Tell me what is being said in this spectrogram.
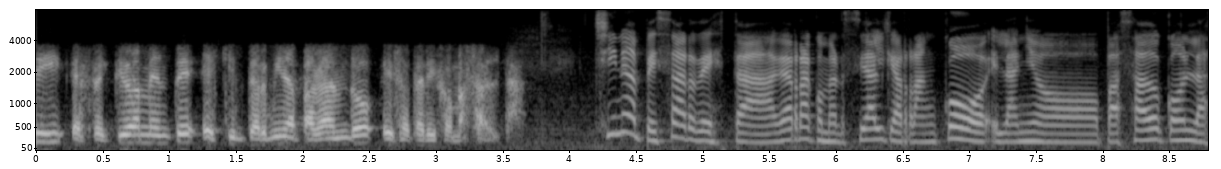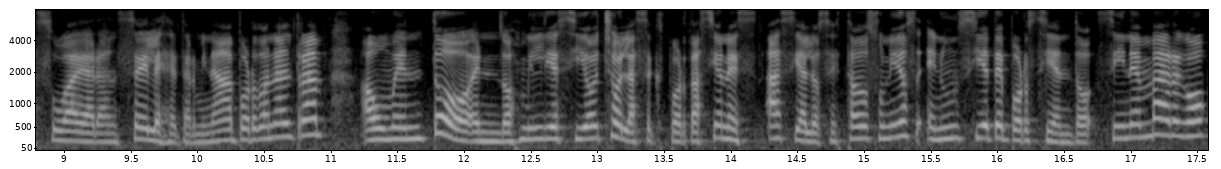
sí, efectivamente, es quien termina pagando esa tarifa más alta. China, a pesar de esta guerra comercial que arrancó el año pasado con la suba de aranceles determinada por Donald Trump, aumentó en 2018 las exportaciones hacia los Estados Unidos en un 7%. Sin embargo,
